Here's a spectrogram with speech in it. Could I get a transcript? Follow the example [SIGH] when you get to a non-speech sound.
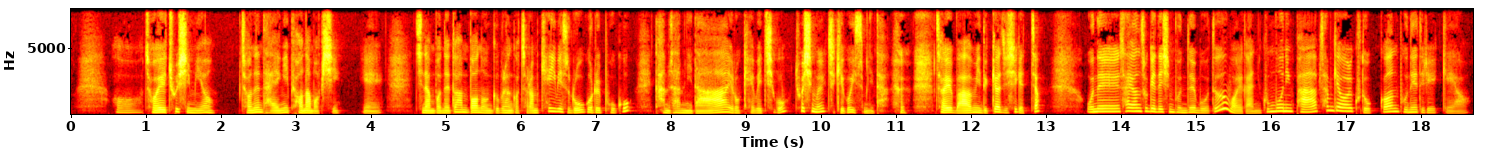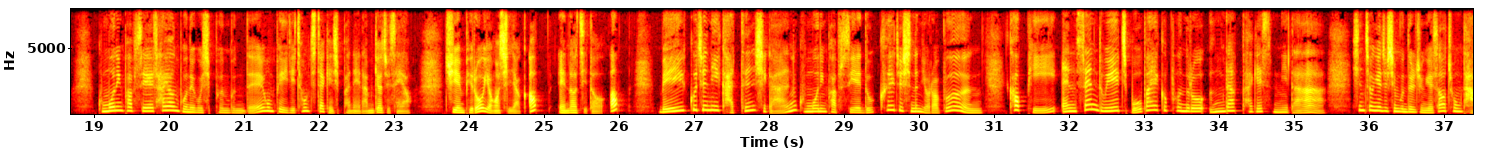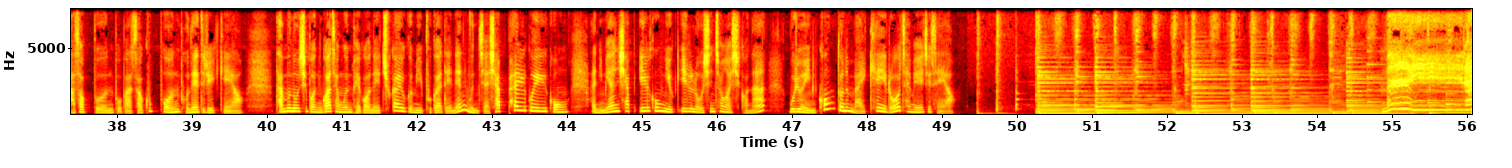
어, 저의 초심이요. 저는 다행히 변함없이, 예. 지난번에도 한번 언급을 한 것처럼 KBS 로고를 보고 감사합니다. 이렇게 외치고 초심을 지키고 있습니다. [LAUGHS] 저의 마음이 느껴지시겠죠? 오늘 사연 소개되신 분들 모두 월간 굿모닝 팝 3개월 구독권 보내드릴게요. 굿모닝 팝스에 사연 보내고 싶은 분들 홈페이지 청취자 게시판에 남겨주세요. GMP로 영어 실력 up, 에너지도 up, 매일 꾸준히 같은 시간 굿모닝 팝스에 노크해 주시는 여러분 커피 and 샌드위치 모바일 쿠폰으로 응답하겠습니다. 신청해 주신 분들 중에서 총 5분 뽑아서 쿠폰 보내드릴게요. 단문 50원과 장문 100원의 추가 요금이 부과되는 문자 샵8910 아니면 샵 1061로 신청하시거나 무료인 콩 또는 마이케이로 참여해 주세요.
